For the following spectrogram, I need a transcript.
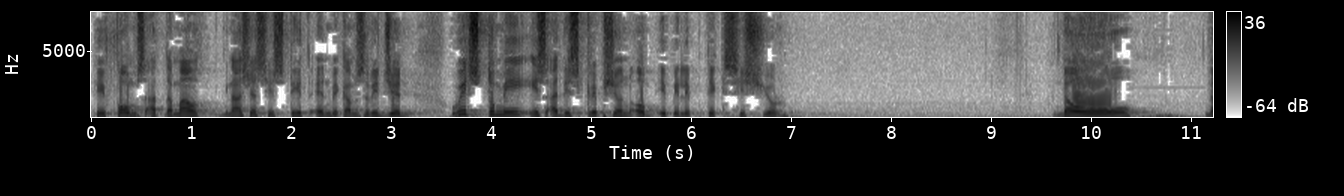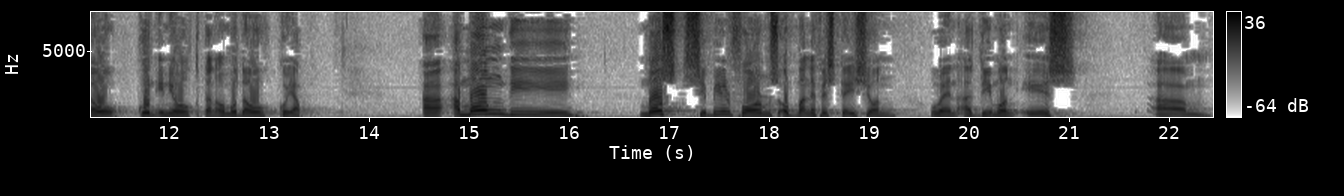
He foams at the mouth, gnashes his teeth, and becomes rigid, which to me is a description of epileptic seizure. Daw, daw, kun inyo, tanaw mo daw, kuyap. Uh, among the most severe forms of manifestation when a demon is um,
